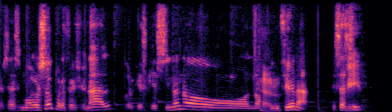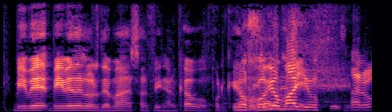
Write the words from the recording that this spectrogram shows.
o sea, es moroso profesional, porque es que si no, no, funciona. Es así. Vive, vive de los demás, al fin y al cabo. Porque no jodió Mayo, claro.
